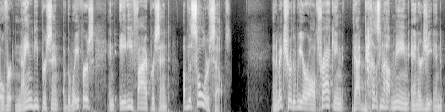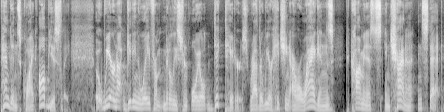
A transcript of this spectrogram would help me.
over 90% of the wafers, and 85% of the solar cells. And to make sure that we are all tracking, that does not mean energy independence, quite obviously. We are not getting away from Middle Eastern oil dictators. Rather, we are hitching our wagons to communists in China instead.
